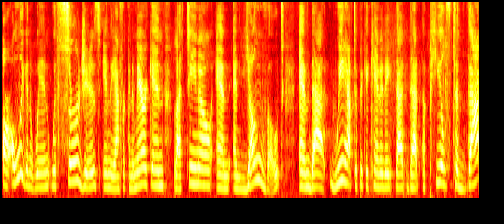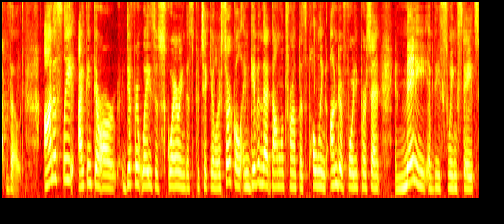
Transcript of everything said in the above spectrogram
are only going to win with surges in the African American, Latino, and, and young vote, and that we have to pick a candidate that, that appeals to that vote. Honestly, I think there are different ways of squaring this particular circle, and given that Donald Trump is polling under 40% in many of these swing states,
